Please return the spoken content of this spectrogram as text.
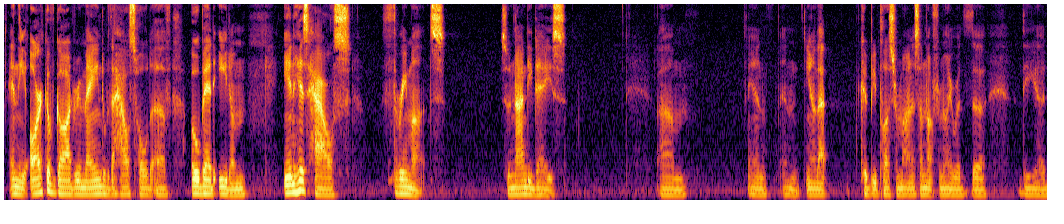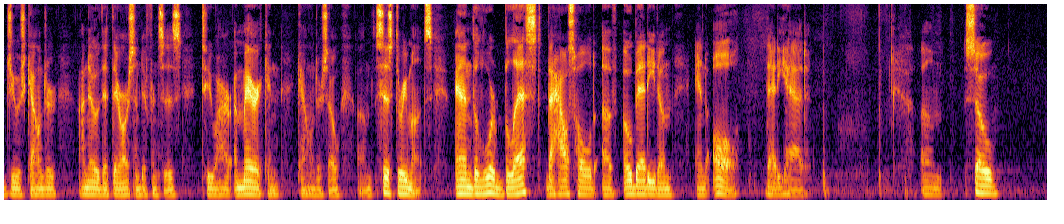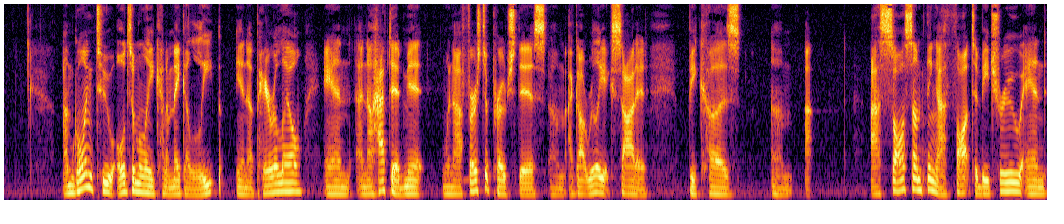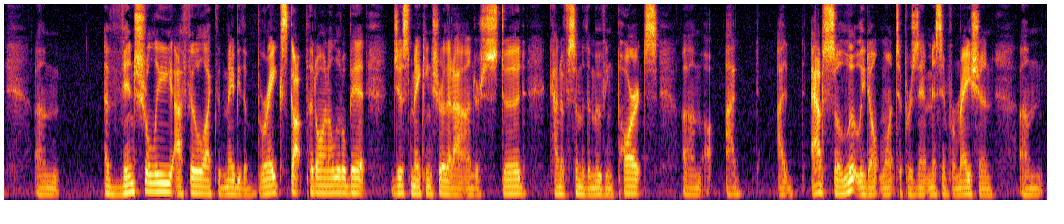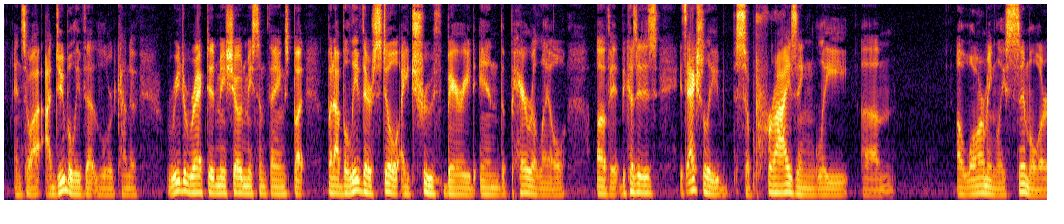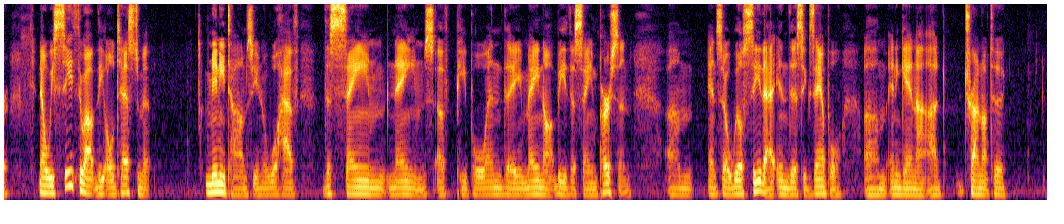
and the ark of God remained with the household of Obed Edom in his house three months. So 90 days. Um, and, and, you know, that could be plus or minus. I'm not familiar with the, the uh, Jewish calendar. I know that there are some differences to our American calendar. So um, it says three months. And the Lord blessed the household of Obed Edom and all that he had. Um, so I'm going to ultimately kind of make a leap in a parallel, and and I have to admit, when I first approached this, um, I got really excited because um, I, I saw something I thought to be true, and um, eventually I feel like maybe the brakes got put on a little bit, just making sure that I understood kind of some of the moving parts. Um, I, I absolutely don't want to present misinformation. Um, and so I, I, do believe that the Lord kind of redirected me, showed me some things, but but I believe there's still a truth buried in the parallel of it because it is it's actually surprisingly um, alarmingly similar. Now we see throughout the Old Testament many times, you know, we'll have the same names of people and they may not be the same person. Um, and so we'll see that in this example. Um, and again, I, I, try not to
